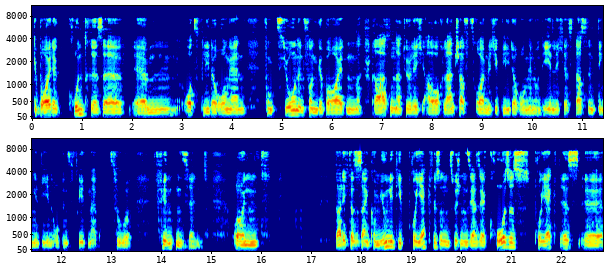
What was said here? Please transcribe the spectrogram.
Gebäude, Grundrisse, ähm, Ortsgliederungen, Funktionen von Gebäuden, Straßen natürlich auch, landschaftsräumliche Gliederungen und ähnliches. Das sind Dinge, die in OpenStreetMap zu finden sind. Und dadurch, dass es ein Community-Projekt ist und inzwischen ein sehr, sehr großes Projekt ist, äh,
